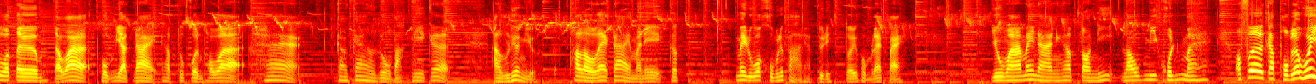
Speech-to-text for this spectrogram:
ตัวเติมแต่ว่าผมอยากได้ครับทุกคนเพราะว่า 599โลบักนี่ก็เอาเรื่องอยู่ ถ้าเราแลกได้มานี่ก็ไม่รู้ว่าคุ้มหรือเปล่าครับดูดิ ตัวที่ผมแลกไป อยู่มาไม่นานครับ ตอนนี้เรามีคนมาออฟเฟอร์กับผมแล้วหุย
